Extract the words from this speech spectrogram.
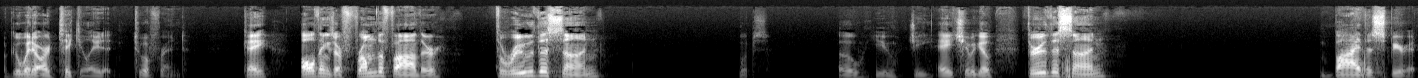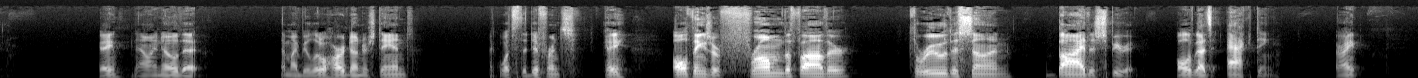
a good way to articulate it to a friend. Okay? All things are from the Father through the Son. Whoops. O U G H. Here we go. Through the Son by the Spirit. Okay? Now I know that that might be a little hard to understand. Like, what's the difference? Okay? All things are from the Father, through the Son, by the Spirit. All of God's acting. All right?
